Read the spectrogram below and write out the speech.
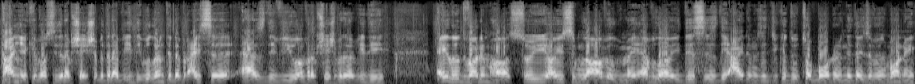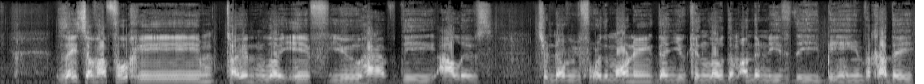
Tanya Kevosi the Rab Shesha B'D Ravidi, we learned the Braise as the view of Rab Shesha B'D Ravidi, Eilu Dvarim Ha'asui Ha'yisim La'avil B'Mei Evloi, this is the items that you can do to a border in the days of the morning, Zaytzav Hafuchim Toyin Loi, if you have the olives turned over before the morning, then you can load them underneath the beam. V'chadei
